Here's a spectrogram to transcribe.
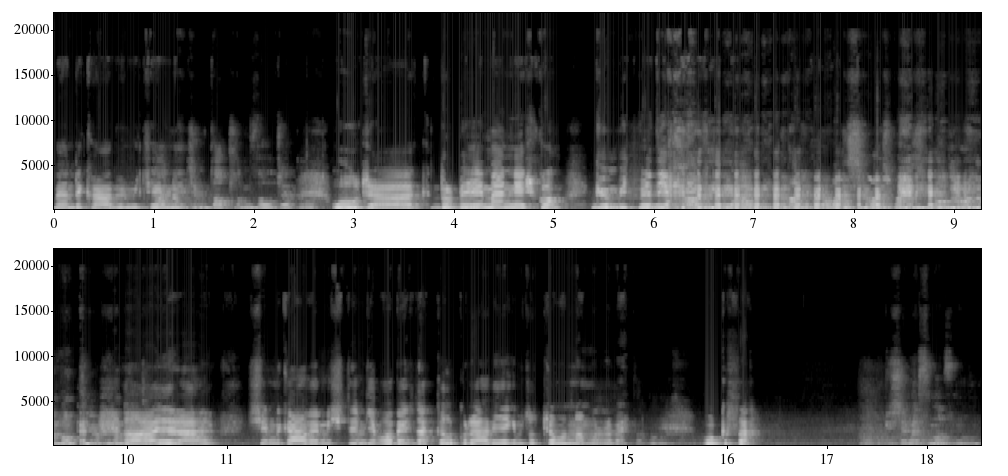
Ben de kahvemi içeyim de. Anneciğim tatlımız olacak mı? Olacak. Dur be hemen Neşkom. Gün bitmedi ya. Kahveyi yani kadar yavaş yavaş bana olur orada batıyor. Bir an önce- hayır hayır. Şimdi kahvemi içtiğim gibi o 5 dakikalık kurabiye gibi tutacağım onun hamurunu ben. Tamam. o kısa. Pişirmesi mi uzun mu?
